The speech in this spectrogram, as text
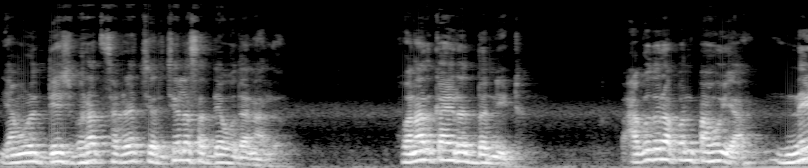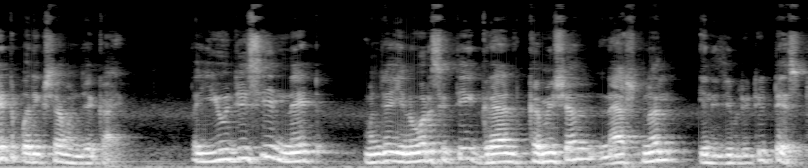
यामुळे देशभरात सगळ्या चर्चेला सध्या उदाहरण आलं. होणार काय रद्द नीट? अगोदर आपण पाहूया नेट परीक्षा म्हणजे काय? तर यू जी सी नेट म्हणजे university grand commission national eligibility test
